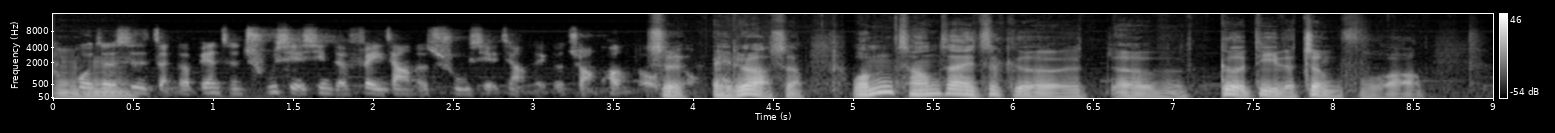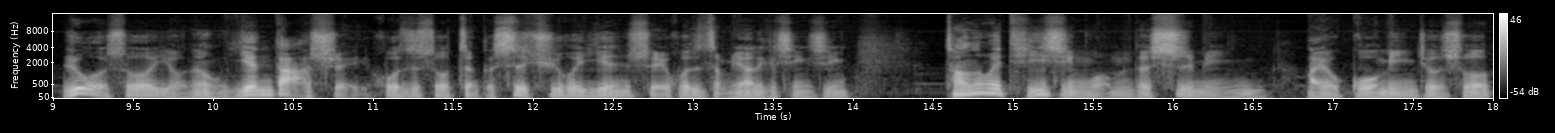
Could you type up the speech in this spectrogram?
嗯或者是整个变成出血性的肺脏的出血这样的一个状况都是有。，哎，刘老师啊，我们常在这个呃各地的政府啊，如果说有那种淹大水，或者说整个市区会淹水，或者怎么样的一个情形，常常会提醒我们的市民还有国民，就是说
